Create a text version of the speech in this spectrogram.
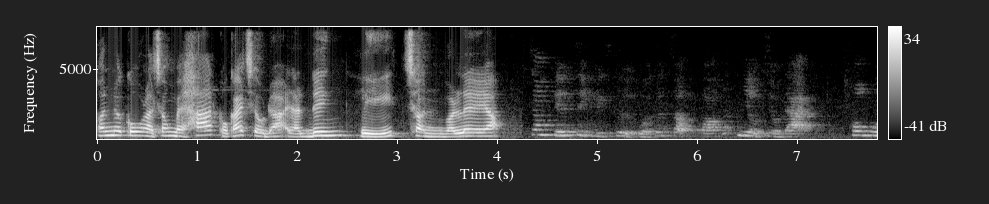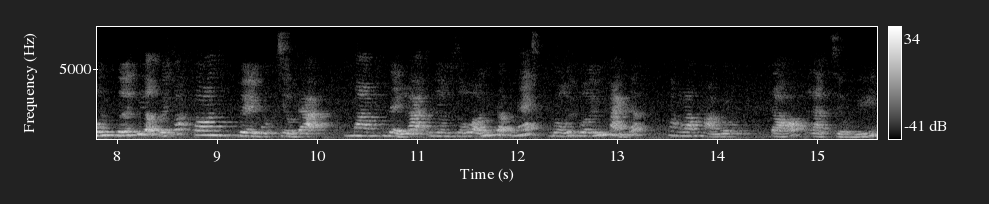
Con đưa cô là trong bài hát có các triều đại là Đinh, Lý, Trần và Lê ạ. Trong tiến trình lịch sử của dân tộc có rất nhiều triều đại. Cô muốn giới thiệu với các con về một triều đại mà để lại nhiều dấu ấn đậm nét đối với mảnh đất Thăng Long Hà Nội, đó là triều Lý.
